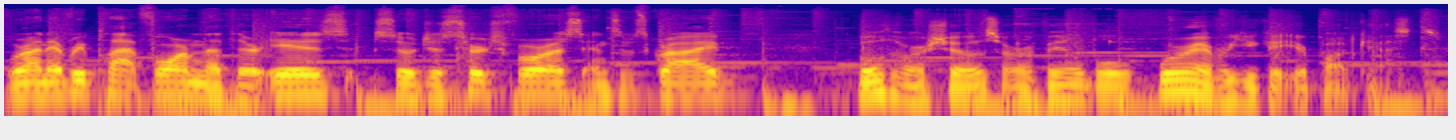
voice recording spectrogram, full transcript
We're on every platform that there is, so just search for us and subscribe. Both of our shows are available wherever you get your podcasts.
